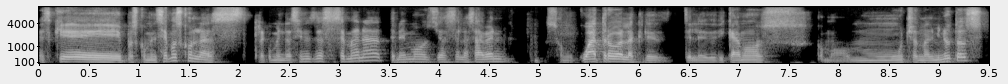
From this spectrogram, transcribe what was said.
Es que, pues comencemos con las recomendaciones de esta semana. Tenemos, ya se la saben, son cuatro a las que le, dedicamos como muchos más minutos.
